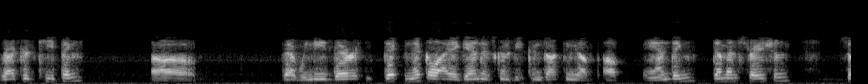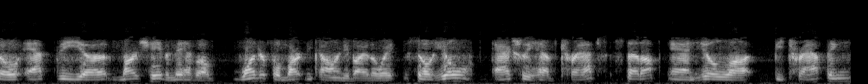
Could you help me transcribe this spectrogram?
record keeping uh, that we need there. Dick Nikolai again is going to be conducting a, a banding demonstration. So at the uh, Marsh Haven, they have a wonderful martin colony, by the way. So he'll actually have traps set up, and he'll uh, be trapping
